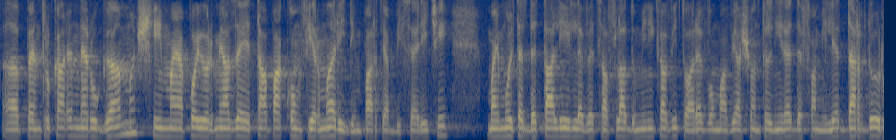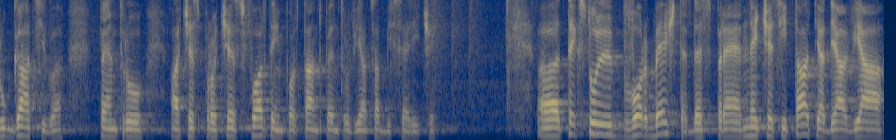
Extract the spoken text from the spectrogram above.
uh, pentru care ne rugăm și mai apoi urmează etapa confirmării din partea bisericii mai multe detalii le veți afla duminica viitoare, vom avea și o întâlnire de familie, dar rugați-vă pentru acest proces foarte important pentru viața bisericii. Uh, textul vorbește despre necesitatea de a avea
